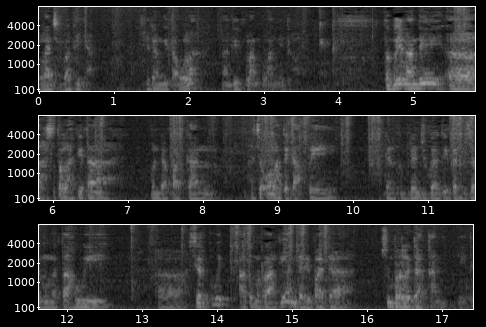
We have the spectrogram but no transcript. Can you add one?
lain sebagainya. Sedang kita olah nanti pelan-pelan itu. Tentunya nanti uh, setelah kita mendapatkan hasil olah TKP dan kemudian juga kita bisa mengetahui uh, sirkuit atau rangkaian daripada sumber ledakan gitu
